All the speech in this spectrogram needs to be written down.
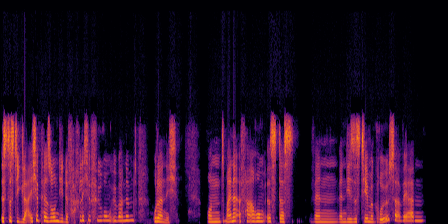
Ist es die gleiche Person, die eine fachliche Führung übernimmt oder nicht? Und meine Erfahrung ist, dass wenn, wenn die Systeme größer werden,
